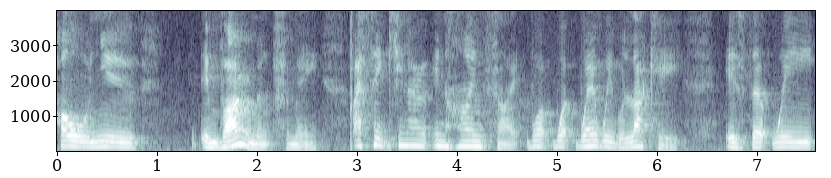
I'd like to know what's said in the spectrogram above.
whole new environment for me. I think, you know, in hindsight, what, what, where we were lucky is that we,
